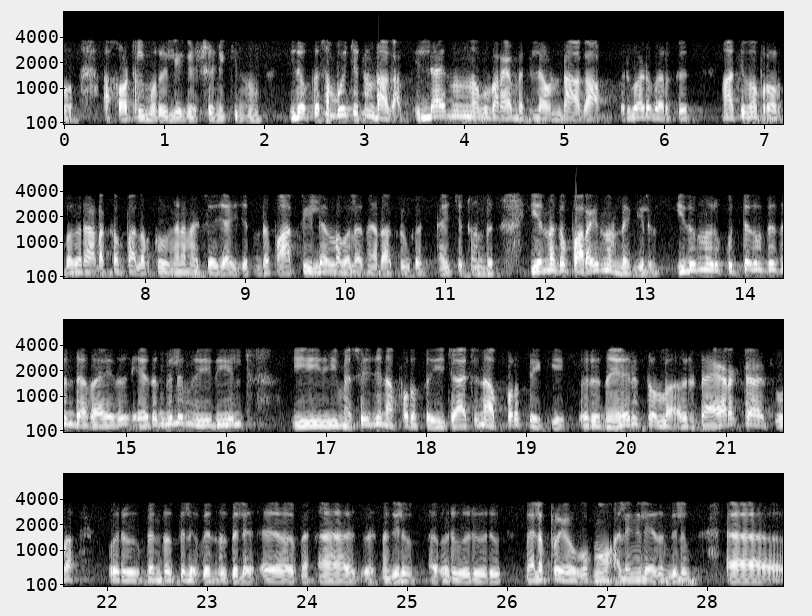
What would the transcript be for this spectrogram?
ഹോട്ടൽ മുറിയിലേക്ക് ക്ഷണിക്കുന്നു. ഇതൊക്കെ സംഭവിച്ചിട്ടുണ്ടാകാം. ഇല്ല എന്നൊന്നും നമുക്ക് പറയാൻ പറ്റില്ല. ഉണ്ടാകാം. ഒരുപാട് പേർക്ക് മാധ്യമ പ്രവർത്തകരടക്കം പലർക്കും ഇങ്ങനെ മെസ്സേജ് അയച്ചിട്ടുണ്ട്. പാർട്ടിയിലുള്ള പല നേതാക്കൾക്ക് അയച്ചിട്ടുണ്ട്. എന്നൊക്കെ പറയുന്നുണ്ടെങ്കിലും ഇതൊന്നും ഒരു കുറ്റകൃത്യത്തിന്റെ അതായത് ഏതെങ്കിലും രീതിയിൽ ഈ ഈ മെസ്സേജിനപ്പുറത്ത് ഈ ചാറ്റിനപ്പുറത്തേക്ക് ഒരു നേരിട്ടുള്ള ഒരു ഡയറക്റ്റ് ആയിട്ടുള്ള ഒരു ബന്ധത്തിൽ ബന്ധത്തിൽ എന്തെങ്കിലും ഒരു ഒരു ഒരു ബലപ്രയോഗമോ അല്ലെങ്കിൽ ഏതെങ്കിലും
